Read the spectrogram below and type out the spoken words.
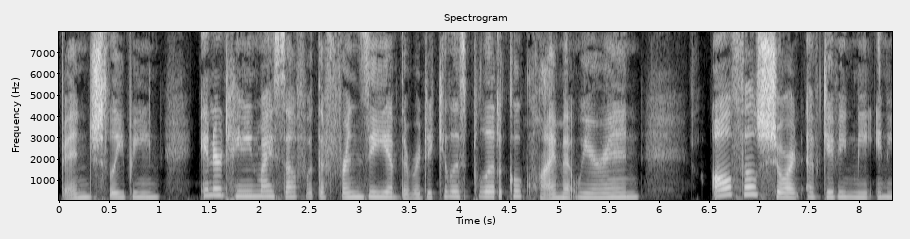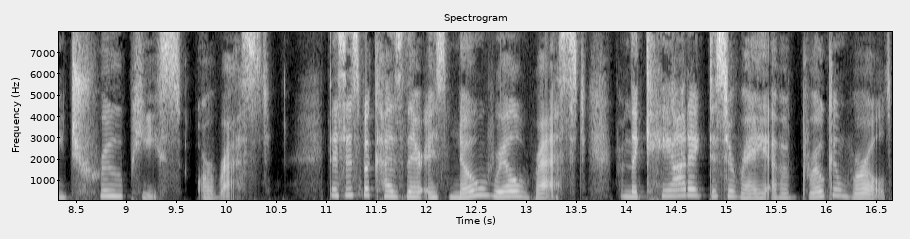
binge sleeping, entertaining myself with the frenzy of the ridiculous political climate we are in, all fell short of giving me any true peace or rest. This is because there is no real rest from the chaotic disarray of a broken world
